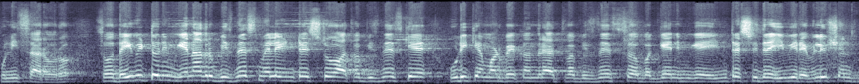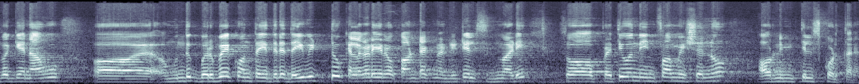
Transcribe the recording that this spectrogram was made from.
ಪುನೀತ್ ಸರ್ ಅವರು. ಸೊ ದಯವಿಟ್ಟು ನಿಮ್ಗೆ ಏನಾದರೂ ಬಿಸ್ನೆಸ್ ಮೇಲೆ ಇಂಟ್ರೆಸ್ಟು ಅಥವಾ ಬಿಸ್ನೆಸ್ಗೆ ಹೂಡಿಕೆ ಮಾಡಬೇಕಂದ್ರೆ ಅಥವಾ ಬಿಸ್ನೆಸ್ ಬಗ್ಗೆ ನಿಮಗೆ ಇಂಟ್ರೆಸ್ಟ್ ಇದ್ದರೆ ಇ ವಿ ರೆವಲ್ಯೂಷನ್ಸ್ ಬಗ್ಗೆ ನಾವು ಮುಂದಕ್ಕೆ ಬರಬೇಕು ಅಂತ ಇದ್ದರೆ ದಯವಿಟ್ಟು ಕೆಳಗಡೆ ಇರೋ ಕಾಂಟ್ಯಾಕ್ಟ್ನ ಡೀಟೇಲ್ಸ್ ಇದು ಮಾಡಿ ಸೊ ಪ್ರತಿಯೊಂದು ಇನ್ಫಾರ್ಮೇಷನ್ನು ಅವ್ರು ನಿಮ್ಗೆ ತಿಳಿಸ್ಕೊಡ್ತಾರೆ.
